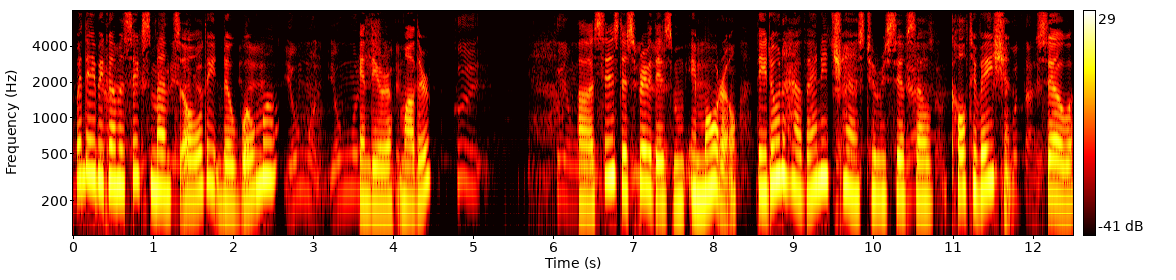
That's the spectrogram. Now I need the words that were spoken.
When they become six months old in the womb and their mother, uh, since the spirit is immortal, they don't have any chance to receive self cultivation. So,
